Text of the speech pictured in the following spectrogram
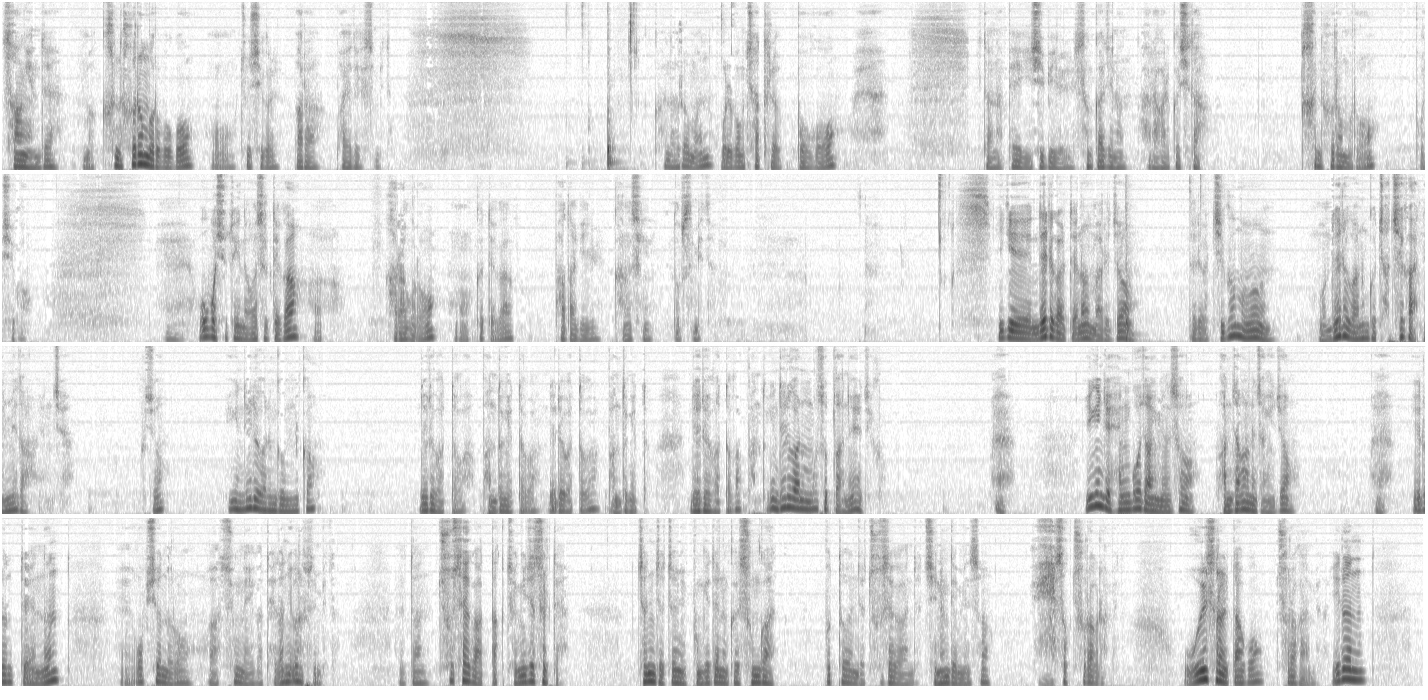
상황인데, 뭐 큰 흐름으로 보고 어, 주식을 바라봐야 되겠습니다. 큰 흐름은 월봉 차트를 보고 예, 일단은 120일 선까지는 하락할 것이다. 큰 흐름으로 보시고 예, 오버슈팅이 나왔을 때가 어, 하락으로 어, 그때가 바닥일 가능성이 높습니다. 이게 내려갈 때는 말이죠. 내려가 지금은 뭐 내려가는 것 자체가 아닙니다. 현재 그죠? 이게 내려가는 겁니까? 내려갔다가 반등했다가 내려갔다가 반등했다 내려갔다가 반등 내려가는 모습도 아니에요 지금. 예. 이게 이제 행보장이면서 환장하는 장이죠. 예. 이런 때는 예, 옵션으로 아, 수익 내기가 대단히 어렵습니다. 일단 추세가 딱 정해졌을 때 전저점이 붕괴되는 그 순간부터 이제 추세가 이제 진행되면서 계속 추락을 합니다. 5일선을 따고 추락을 합니다. 이런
